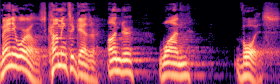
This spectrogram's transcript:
Many worlds coming together under one voice.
